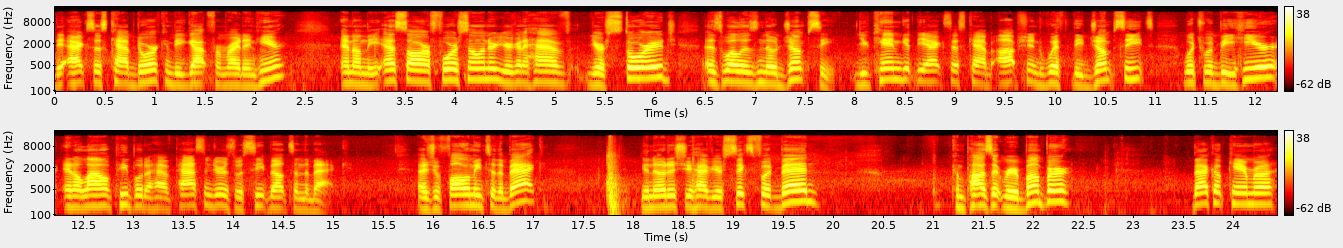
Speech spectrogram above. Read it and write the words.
The access cab door can be got from right in here. And on the SR four cylinder, you're gonna have your storage as well as no jump seat. You can get the access cab optioned with the jump seats, which would be here and allow people to have passengers with seat belts in the back. As you follow me to the back, you'll notice you have your six foot bed, composite rear bumper, backup camera,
